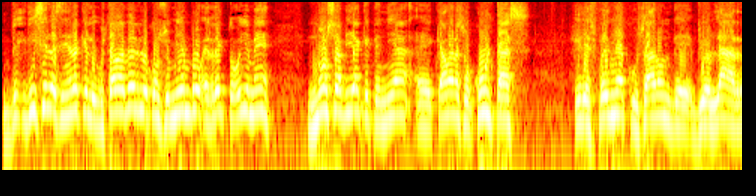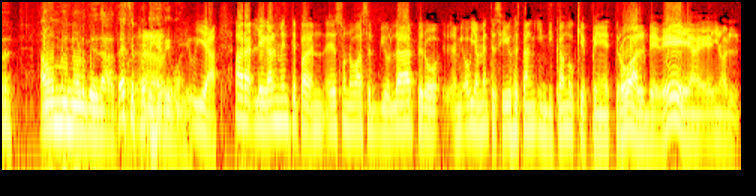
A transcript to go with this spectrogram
Di- dice la señora que le gustaba verlo con su miembro erecto. Óyeme, no sabía que tenía eh, cámaras ocultas y después me acusaron de violar a un menor de edad. That's a pretty heavy one. yeah. Ahora, legalmente eso no va a ser violar, pero I mean, obviamente si ellos están indicando que penetró al bebé, eh, you know, el-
